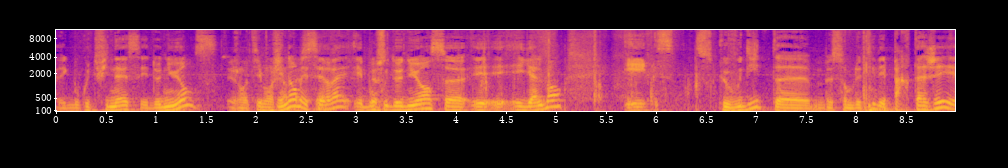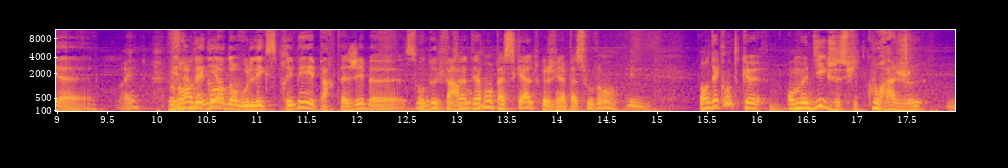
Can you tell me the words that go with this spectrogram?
avec beaucoup de finesse et de nuances. C'est gentil, mon Et cher. non, mais c'est vrai, et beaucoup de nuances euh, et- et- également. Et ce que vous dites, euh, me semble-t-il, est partagé. euh, Oui. et Vous vous la rendez manière compte dont vous l'exprimez est partagée euh, sans doute Je par vous interromps, Pascal, parce que je viens pas souvent. Vous vous rendez compte qu'on me dit que je suis courageux Vous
